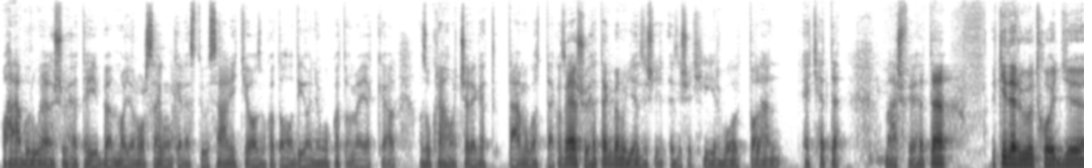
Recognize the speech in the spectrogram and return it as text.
a háború első heteiben Magyarországon keresztül szállítja azokat a hadi anyagokat, amelyekkel az ukrán hadsereget támogatták. Az első hetekben, ugye ez is, ez is egy hír volt, talán egy hete, másfél hete, hogy kiderült, hogy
